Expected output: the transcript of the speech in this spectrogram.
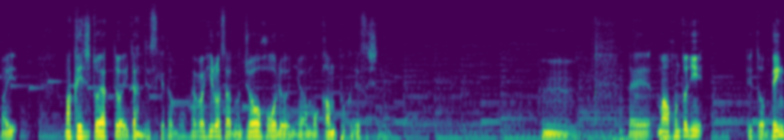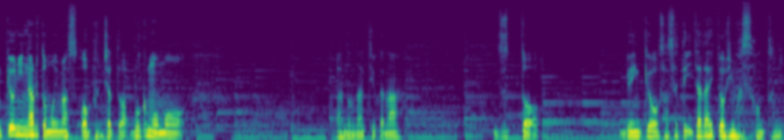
まあ、負けじとやってはいたんですけどもやっぱヒロさんの情報量にはもう感服ですしね。うん。でまあ本当にえっと勉強になると思いますオープンチャットは。僕ももうあのなんていうかなずっと勉強させていただいております本当に。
